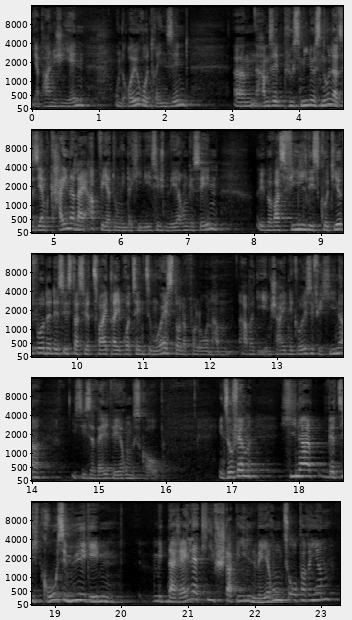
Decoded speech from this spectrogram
japanische Yen und Euro drin sind, ähm, haben sie plus minus null. Also sie haben keinerlei Abwertung in der chinesischen Währung gesehen. Über was viel diskutiert wurde, das ist, dass wir zwei, drei Prozent zum US-Dollar verloren haben. Aber die entscheidende Größe für China ist dieser Weltwährungskorb. Insofern, China wird sich große Mühe geben, mit einer relativ stabilen Währung zu operieren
